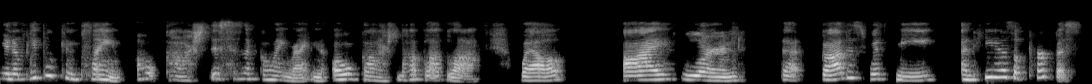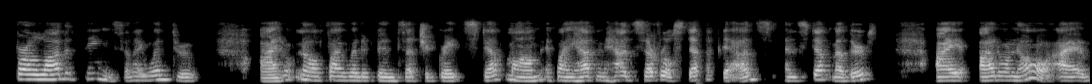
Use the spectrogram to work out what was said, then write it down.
you know, people complain, oh gosh, this isn't going right. And oh gosh, blah, blah, blah. Well, I learned that God is with me and He has a purpose for a lot of things that I went through. I don't know if I would have been such a great stepmom if I hadn't had several stepdads and stepmothers. I I don't know. I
